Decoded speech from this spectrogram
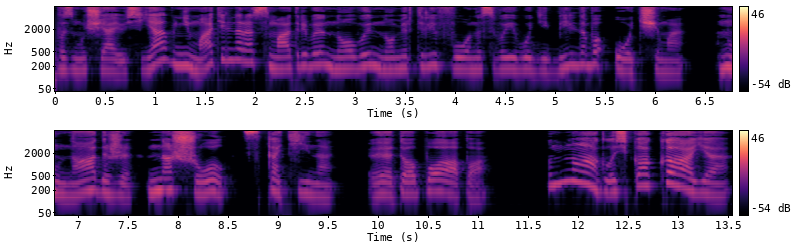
Возмущаюсь я, внимательно рассматривая новый номер телефона своего дебильного отчима. Ну надо же, нашел, скотина. Это папа. Наглость какая!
